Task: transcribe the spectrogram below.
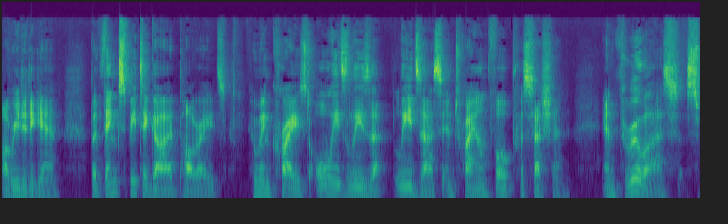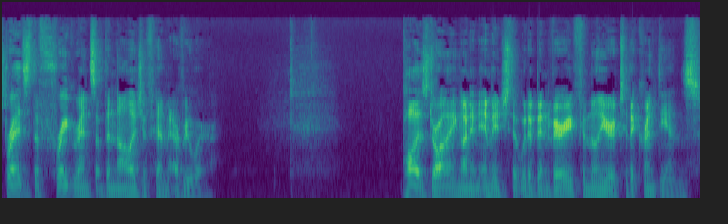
I'll read it again. But thanks be to God, Paul writes who in Christ always leads, us in triumphal procession, and through us spreads the fragrance of the knowledge of Him everywhere. Paul is drawing on an image that would have been very familiar to the Corinthians.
